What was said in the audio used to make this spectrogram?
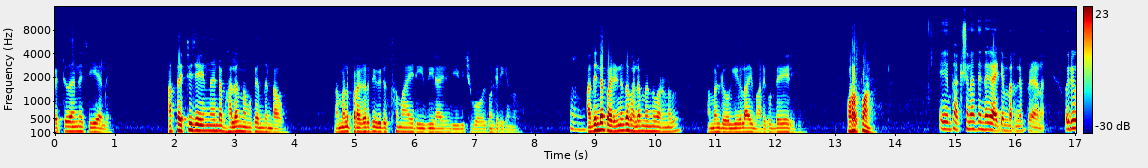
തെറ്റ് തന്നെ ചെയ്യല്ലേ? ആ തെറ്റ് ചെയ്യുന്നതിന്റെ ഫലം നമുക്ക് എന്തുണ്ടാവും? നമ്മൾ പ്രകൃതി വിരുദ്ധമായ രീതിയിലായിരുന്നു ജീവിച്ചു പോയിക്കൊണ്ടിരിക്കുന്നത്. അതിന്റെ പരിണിത ഫലം എന്ന് പറയുന്നത് നമ്മൾ രോഗികളായി മാറിക്കൊണ്ടേയിരിക്കും ഉറപ്പാണ്. ഈ ഭക്ഷണത്തിന്റെ കാര്യം പറഞ്ഞപ്പോഴാണ് ഒരു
